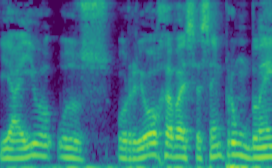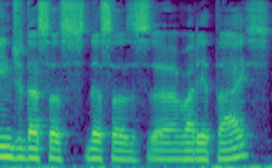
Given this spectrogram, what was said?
E aí os, o Rioja vai ser sempre um blend dessas, dessas uh, varietais.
